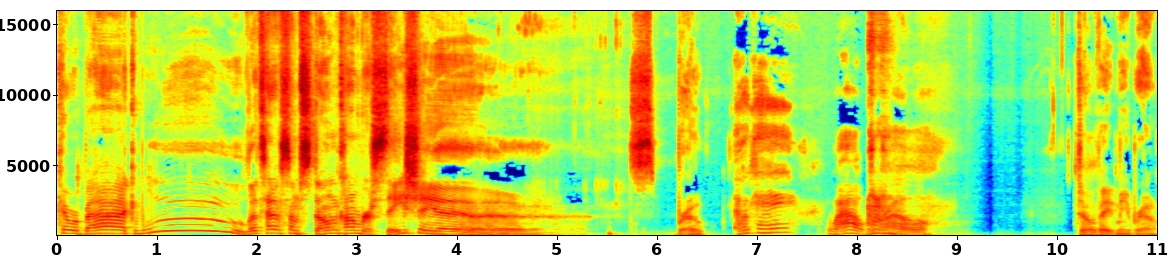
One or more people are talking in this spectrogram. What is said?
Okay, we're back. Woo! Let's have some stone conversations, bro. Okay. Wow, bro. Don't vape me, bro.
